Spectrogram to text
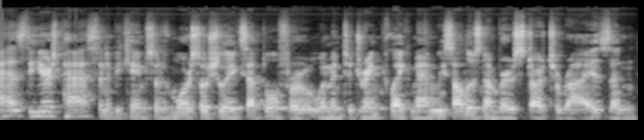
as the years passed and it became sort of more socially acceptable for women to drink like men, we saw those numbers start to rise. And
